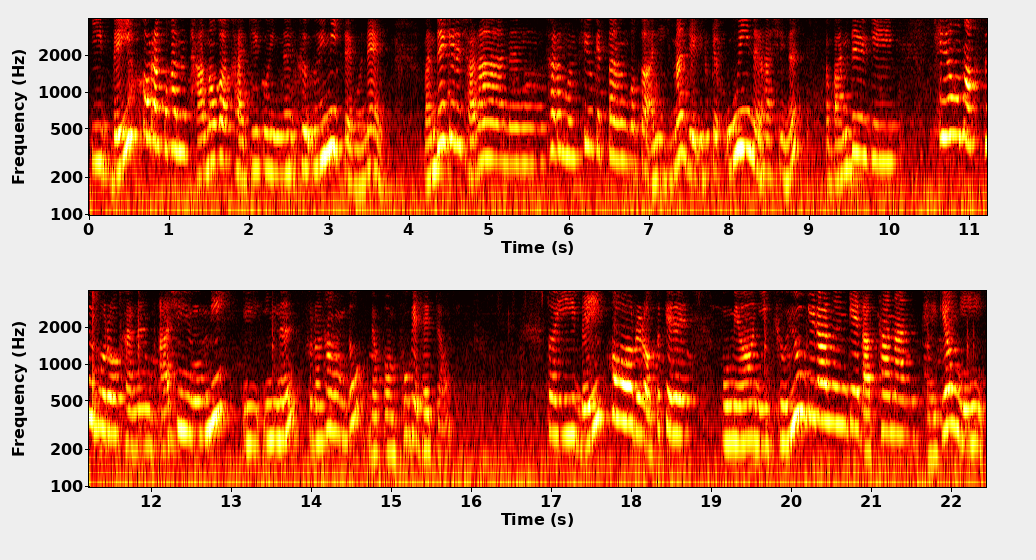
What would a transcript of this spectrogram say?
이 메이커라고 하는 단어가 가지고 있는 그 의미 때문에 만들기를 잘하는 사람을 키우겠다는 것도 아니지만 이제 이렇게 오인을 하시는 그러니까 만들기 체험 학습으로 가는 아쉬움이 이- 있는 그런 상황도 몇 번 보게 됐죠. 그래서 이 메이커를 어떻게 보면 이 교육이라는 게 나타난 배경이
